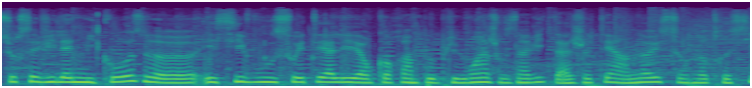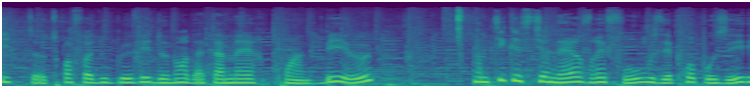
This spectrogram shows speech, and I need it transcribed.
sur ces vilaines mycoses euh, et si vous souhaitez aller encore un peu plus loin, je vous invite à jeter un œil sur notre site www.demandeatamer.be. Un petit questionnaire vrai-faux vous est proposé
